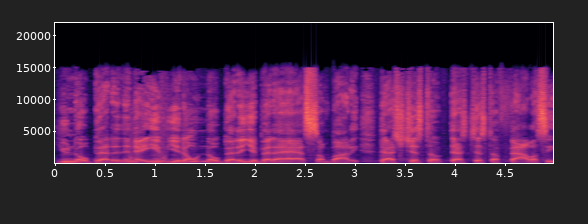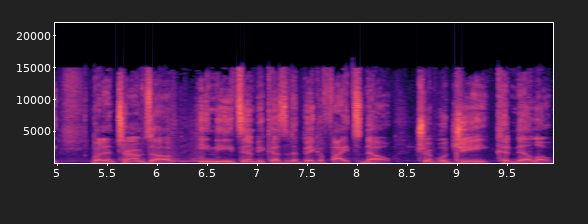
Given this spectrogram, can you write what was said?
You know better than that. If you don't know better, you better ask somebody. That's just a that's just a fallacy. But in terms of he needs him because of the bigger fights, no. Triple G, Canelo,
